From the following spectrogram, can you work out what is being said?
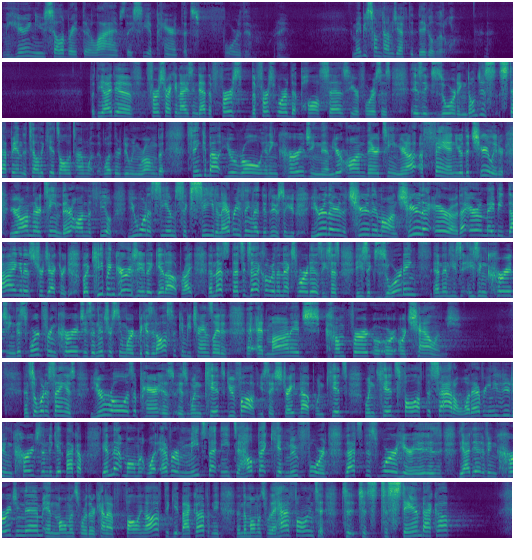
I mean, hearing you celebrate their lives, they see a parent that's for them, right? And maybe sometimes you have to dig a little. But the idea of first recognizing dad, the first, the first word that Paul says here for us is, is exhorting. Don't just step in to tell the kids all the time what, what they're doing wrong, but think about your role in encouraging them. You're on their team. You're not a fan, you're the cheerleader. You're on their team. They're on the field. You want to see them succeed in everything that they do. So you, you're there to cheer them on. Cheer the arrow. That arrow may be dying in its trajectory, but keep encouraging it get up, right? And that's, that's exactly where the next word is. He says he's exhorting and then he's, he's encouraging. This word word for encourage is an interesting word because it also can be translated admonish, comfort, or, or, or challenge. And so what it's saying is your role as a parent is, is when kids goof off, you say straighten up. When kids, when kids fall off the saddle, whatever you need to do to encourage them to get back up. In that moment, whatever meets that need to help that kid move forward, that's this word here is the idea of encouraging them in moments where they're kind of falling off to get back up and the, in the moments where they have fallen to, to, to, to stand back up.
